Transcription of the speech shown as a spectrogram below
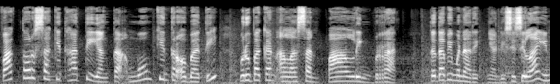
Faktor sakit hati yang tak mungkin terobati merupakan alasan paling berat. Tetapi menariknya di sisi lain,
